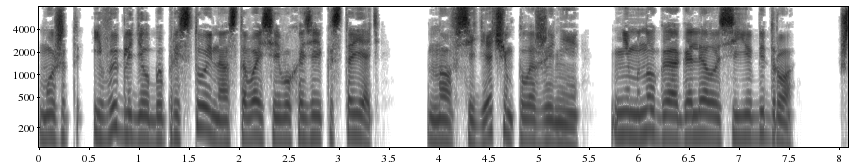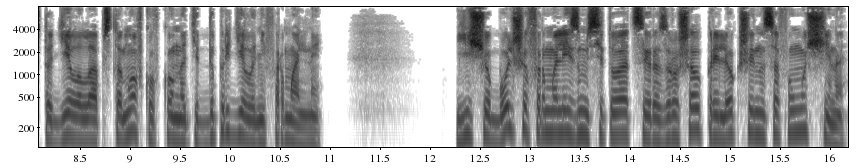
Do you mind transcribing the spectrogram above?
может, и выглядел бы пристойно, оставайся его хозяйка стоять, но в сидячем положении немного оголялось ее бедро, что делало обстановку в комнате до предела неформальной. Еще больше формализм ситуации разрушал прилегший на софу мужчина.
